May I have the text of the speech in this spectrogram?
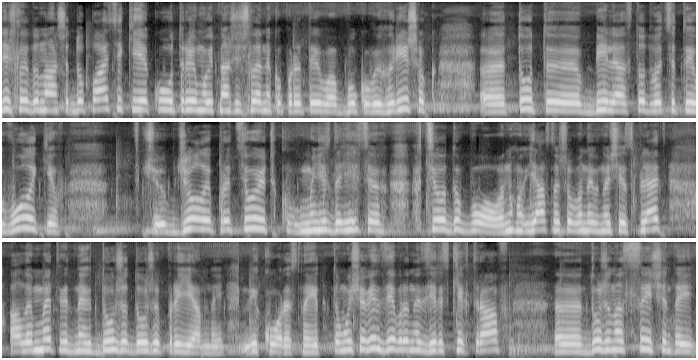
Підійшли до наш, до пасіки, яку утримують наші члени кооперативу Буковий горішок. Е, Тут е, біля 120 вуликів. Бджоли працюють, мені здається, цілодобово. Ну, ясно, що вони вночі сплять, але мед від них дуже-дуже приємний і корисний, тому що він зібраний з гірських трав, е, дуже насичений,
